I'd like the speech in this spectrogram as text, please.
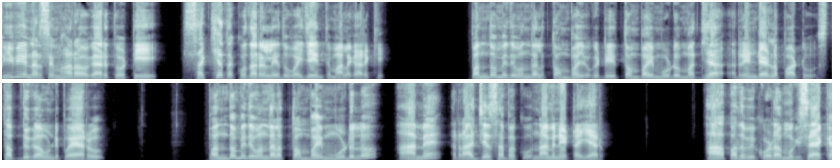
పివి నరసింహారావు గారితోటి సఖ్యత కుదరలేదు వైజయంతిమాల గారికి. పంతొమ్మిది వందల తొంభై ఒకటి తొంభై మూడు మధ్య రెండేళ్ళపాటు స్తబ్దుగా ఉండిపోయారు. పంతొమ్మిది వందల తొంభై మూడులో ఆమె రాజ్యసభకు నామినేట్ అయ్యారు. ఆ పదవి కూడా ముగిశాక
